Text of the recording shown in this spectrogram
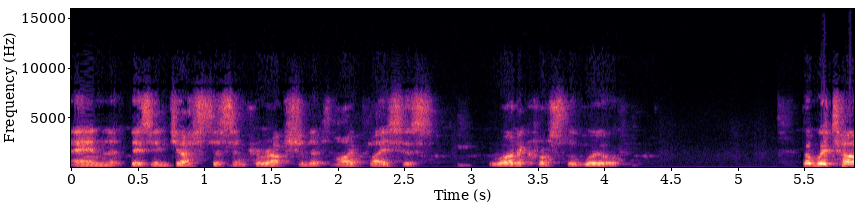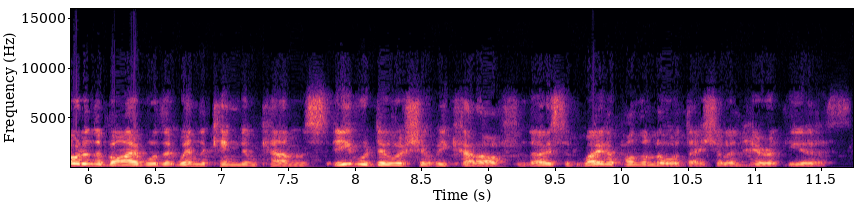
and there's injustice and corruption at high places right across the world. But we're told in the Bible that when the kingdom comes, evildoers shall be cut off, and those that wait upon the Lord, they shall inherit the earth.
